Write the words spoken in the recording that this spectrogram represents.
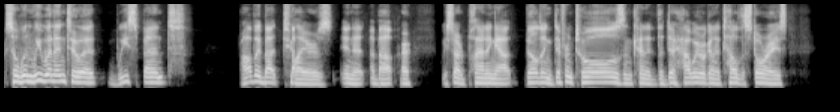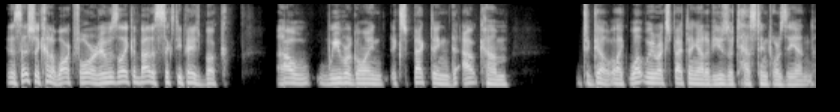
So when we went into it, we spent probably about two players in it about we started planning out building different tools and kind of the how we were going to tell the stories and essentially kind of walk forward it was like about a 60 page book uh, how we were going expecting the outcome to go like what we were expecting out of user testing towards the end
